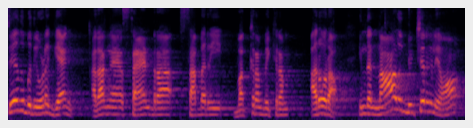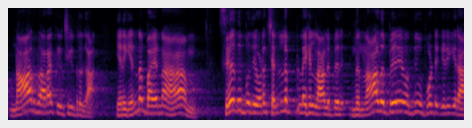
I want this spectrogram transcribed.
சேதுபதியோட கேங் அதாங்க சாண்ட்ரா சபரி வக்ரம் விக்ரம் அரோரா. இந்த நாலு மிக்சர்களையும் நார் நாராக கிழிச்சிக்கிட்டு இருக்கா. எனக்கு என்ன பயம்னா சேதுபதியோட செல்ல பிள்ளைகள் நாலு பேர். இந்த நாலு பேரே வந்து போட்டு கிழிக்கிறா.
